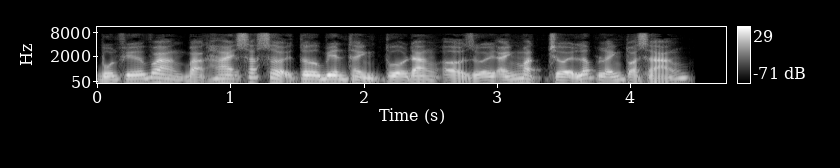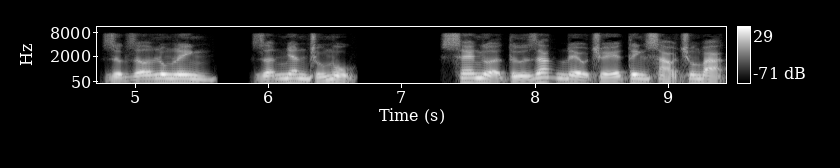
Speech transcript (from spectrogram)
bốn phía vàng bạc hai sắc sợi tơ biên thành tua đang ở dưới ánh mặt trời lấp lánh tỏa sáng, rực rỡ lung linh, dẫn nhân chú mục. Xe ngựa tứ giác đều chế tinh xảo chuông bạc,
